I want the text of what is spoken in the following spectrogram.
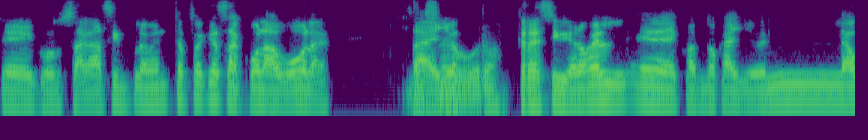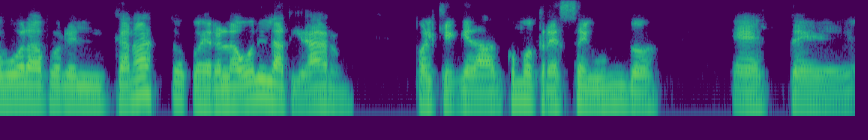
eh, Gonzaga simplemente fue que sacó la bola. O sea, ellos recibieron el, eh, cuando cayó la bola por el canasto, cogieron la bola y la tiraron porque quedaban como tres segundos este,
